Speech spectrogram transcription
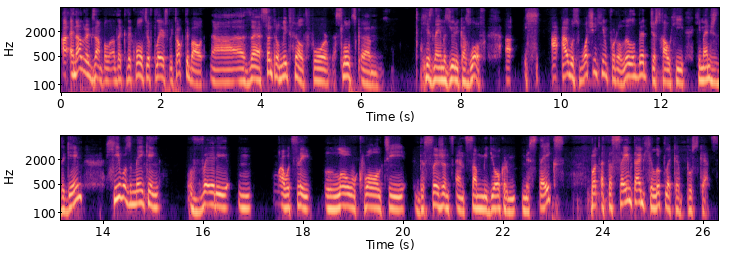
uh, another example, uh, like the quality of players we talked about, uh, the central midfield for Slutsk, um, his name is Yuri Kozlov. Uh, he, I, I, was watching him for a little bit, just how he, he manages the game. He was making very, mm, I would say, low quality decisions and some mediocre mistakes, but at the same time, he looked like a Busquets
